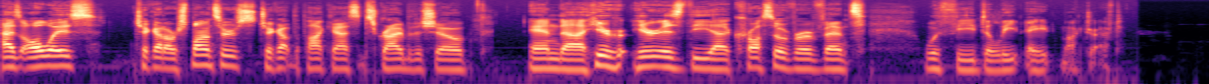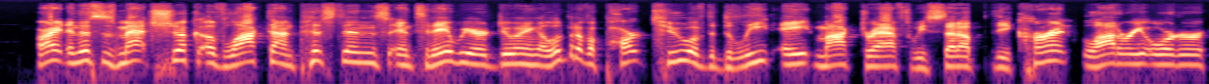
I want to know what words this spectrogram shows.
as always, check out our sponsors, check out the podcast, subscribe to the show, and uh, here here is the uh, crossover event with the Delete Eight mock draft. All right, and this is Matt Schoch of Locked On Pistons, and today we are doing a little bit of a part two of the Delete Eight mock draft. We set up the current lottery order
